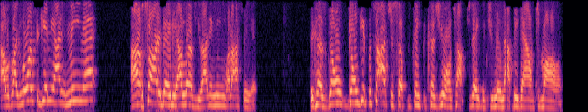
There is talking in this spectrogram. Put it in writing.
I was like, Lord, forgive me. I didn't mean that. I'm sorry, baby. I love you. I didn't mean what I said. Because don't don't get beside yourself to think because you're on top today that you may not be down tomorrow.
